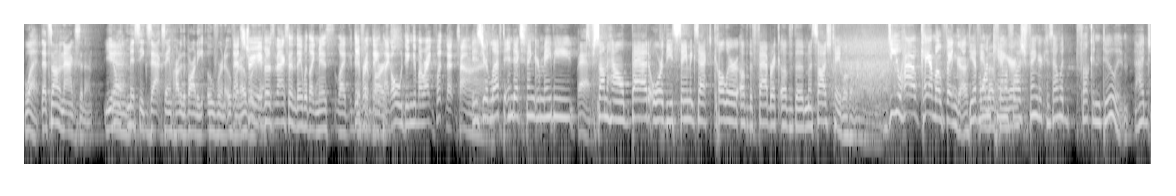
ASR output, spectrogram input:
what? That's not an accident. You Yeah. don't miss the exact same part of the body over and over and over. That's true. again. If it was an accident, they would like miss like different, Different things. parts. Like, oh, didn't get my right foot that time. Is your left index finger maybe Bad. somehow bad or the same exact color of the fabric of the massage table that Do you have camo finger? Do you have Camo one finger? camouflage finger? Because I would fucking do it. I'd,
